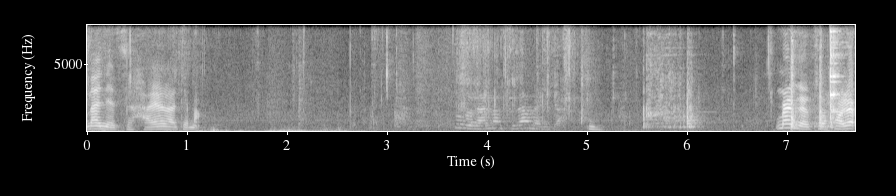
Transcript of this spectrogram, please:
慢点吃，好呀，老铁们。做个凉拌皮蛋吧，你家。慢点吃，好嘞。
